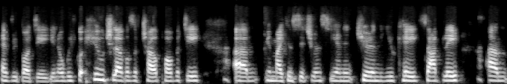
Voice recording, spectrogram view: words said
everybody. You know, we've got huge levels of child poverty um, in my constituency and in, here in the UK, sadly. Um,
